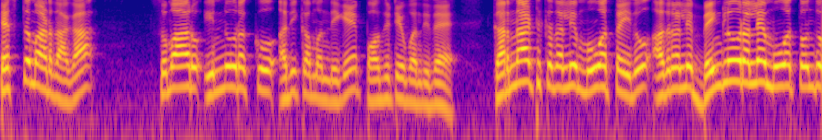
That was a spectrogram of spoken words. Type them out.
ಟೆಸ್ಟ್ ಮಾಡಿದಾಗ ಸುಮಾರು ಇನ್ನೂರಕ್ಕೂ ಅಧಿಕ ಮಂದಿಗೆ ಪಾಸಿಟಿವ್ ಬಂದಿದೆ. ಕರ್ನಾಟಕದಲ್ಲಿ ಮೂವತ್ತೈದು, ಅದರಲ್ಲಿ ಬೆಂಗಳೂರಲ್ಲೇ ಮೂವತ್ತೊಂದು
